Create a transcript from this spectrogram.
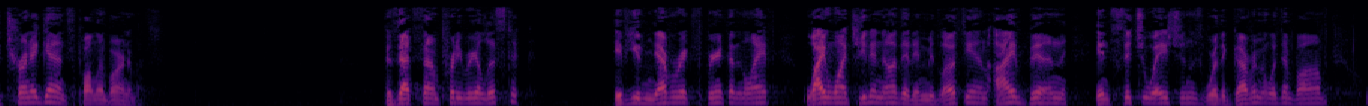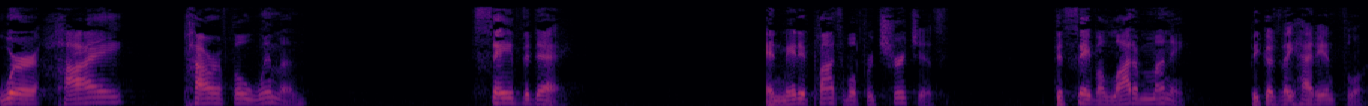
turn against Paul and Barnabas. Does that sound pretty realistic? If you've never experienced that in life, well, I want you to know that in Midlothian, I've been in situations where the government was involved, where high, powerful women saved the day and made it possible for churches to save a lot of money because they had influence.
